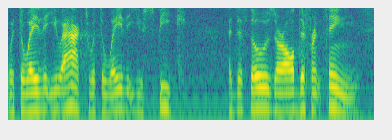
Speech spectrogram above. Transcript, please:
with the way that you act, with the way that you speak, as if those are all different things.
